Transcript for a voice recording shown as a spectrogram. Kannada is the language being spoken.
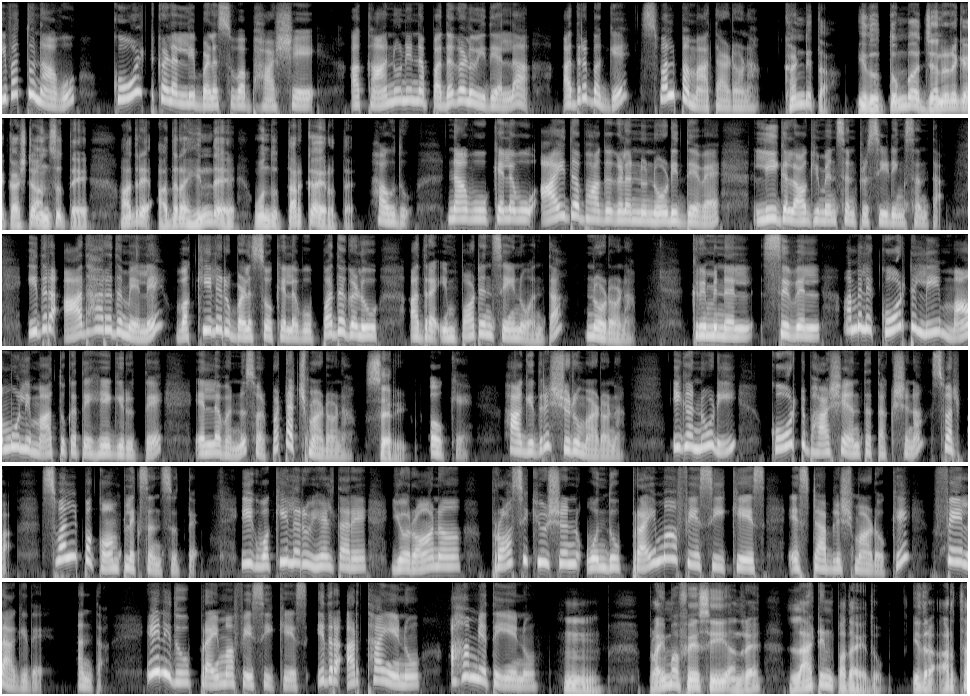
ಇವತ್ತು ನಾವು ಕೋರ್ಟ್ಗಳಲ್ಲಿ ಬಳಸುವ ಭಾಷೆ ಆ ಕಾನೂನಿನ ಪದಗಳು ಇದೆಯಲ್ಲ ಅದರ ಬಗ್ಗೆ ಸ್ವಲ್ಪ ಮಾತಾಡೋಣ. ಖಂಡಿತ. ಇದು ತುಂಬಾ ಜನರಿಗೆ ಕಷ್ಟ ಅನ್ಸುತ್ತೆ ಆದ್ರೆ ಅದರ ಹಿಂದೆ ಒಂದು ತರ್ಕ ಇರುತ್ತೆ. ಹೌದು. ನಾವು ಕೆಲವು ಆಯ್ದ ಭಾಗಗಳನ್ನು ನೋಡಿದ್ದೇವೆ ಲೀಗಲ್ ಆರ್ಗ್ಯುಮೆಂಟ್ಸ್ ಅಂಡ್ ಪ್ರೊಸೀಡಿಂಗ್ಸ್ ಅಂತ. ಇದರ ಆಧಾರದ ಮೇಲೆ ವಕೀಲರು ಬಳಸೋ ಕೆಲವು ಪದಗಳು ಅದರ ಇಂಪಾರ್ಟೆನ್ಸ್ ಏನು ಅಂತ ನೋಡೋಣ. ಕ್ರಿಮಿನಲ್ ಸಿವಿಲ್ ಆಮೇಲೆ ಕೋರ್ಟಲ್ಲಿ ಮಾಮೂಲಿ ಮಾತುಕತೆ ಹೇಗಿರುತ್ತೆ ಎಲ್ಲವನ್ನು ಸ್ವಲ್ಪ ಟಚ್ ಮಾಡೋಣ. ಸರಿ. ಓಕೆ ಹಾಗಿದ್ರೆ ಶುರು ಮಾಡೋಣ. ಈಗ ನೋಡಿ ಕೋರ್ಟ್ ಭಾಷೆ ಅಂತ ತಕ್ಷಣ ಸ್ವಲ್ಪ ಸ್ವಲ್ಪ ಕಾಂಪ್ಲೆಕ್ಸ್ ಅನ್ಸುತ್ತೆ. ಈಗ ವಕೀಲರು ಹೇಳ್ತಾರೆ ಯೋರ್ ಆನರ್ ಪ್ರಾಸಿಕ್ಯೂಷನ್ ಒಂದು ಪ್ರೈಮಾ ಫೇಸಿ ಕೇಸ್ ಎಸ್ಟಾಬ್ಲಿಷ್ ಮಾಡೋಕೆ ಫೇಲ್ ಆಗಿದೆ ಅಂತ. ಏನಿದು ಪ್ರೈಮಾ ಫೇಸಿ ಕೇಸ್? ಇದರ ಅರ್ಥ ಏನು? ಅಹಮ್ಯತೆ ಏನು? ಹ್ಮ್. ಪ್ರೈಮಫೇಸಿ ಅಂದ್ರೆ ಲ್ಯಾಟಿನ್ ಪದ ಇದು. ಇದರ ಅರ್ಥ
